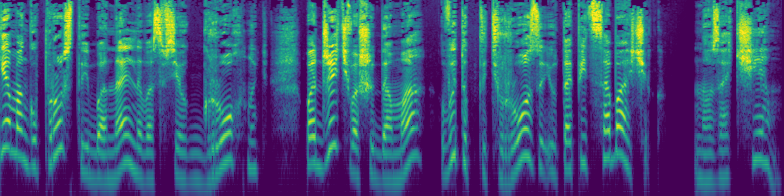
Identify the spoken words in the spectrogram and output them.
Я могу просто и банально вас всех грохнуть, поджечь ваши дома, вытоптать розы и утопить собачек. Но зачем?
